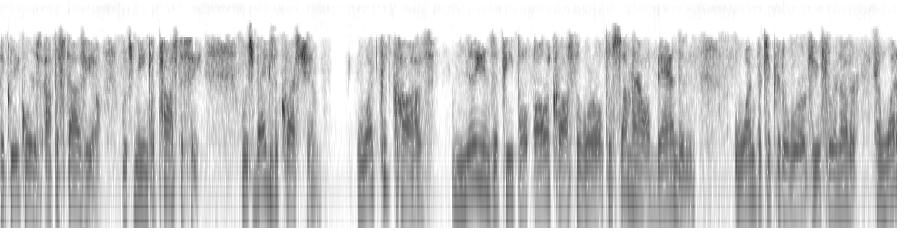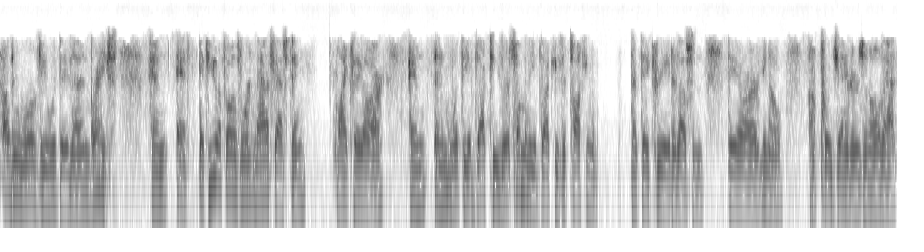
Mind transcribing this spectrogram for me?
the Greek word is apostasia, which means apostasy, which begs the question, what could cause millions of people all across the world to somehow abandon one particular worldview for another? And what other worldview would they then embrace? And if, if UFOs weren't manifesting like they are, and and what the abductees or some of the abductees are talking about that they created us and they are, you know, uh, progenitors and all that,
